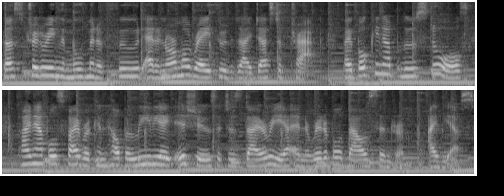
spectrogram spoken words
thus triggering the movement of food at a normal rate through the digestive tract. By bulking up loose stools, Pineapple's fiber can help alleviate issues such as diarrhea and irritable bowel syndrome, IBS.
